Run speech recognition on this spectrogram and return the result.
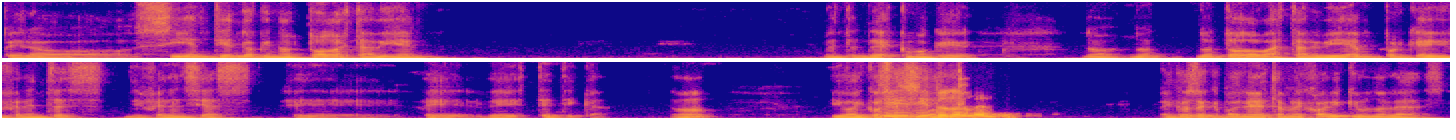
pero sí entiendo que no todo está bien. ¿Me entendés? Como que no, todo va a estar bien porque hay diferentes diferencias eh, de, estética, ¿no? hay cosas sí, sí, totalmente. Hay cosas que podrían estar mejor y que uno las,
